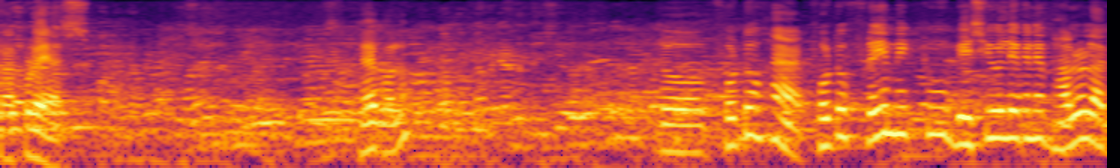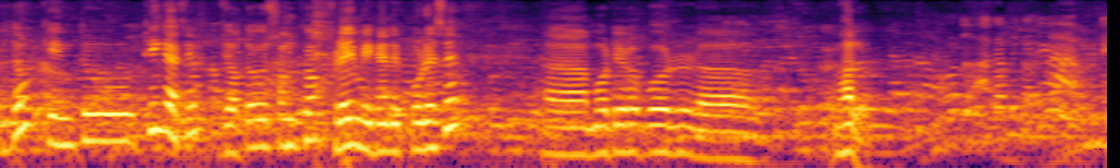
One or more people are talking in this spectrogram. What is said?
বা প্রয়াস। হ্যাঁ বলো। তো ফটো হ্যাঁ ফটো ফ্রেম একটু বেশি হলে এখানে ভালো লাগতো, কিন্তু ঠিক আছে, যত সংখ্যক ফ্রেম এখানে পড়েছে মোটের ওপর ভালো। আগামী দিনে আ- মানে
